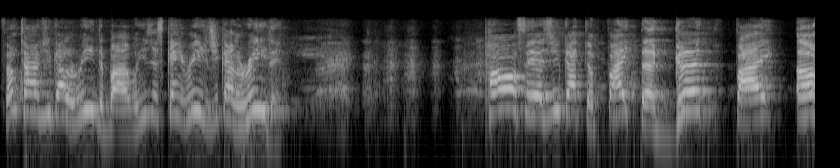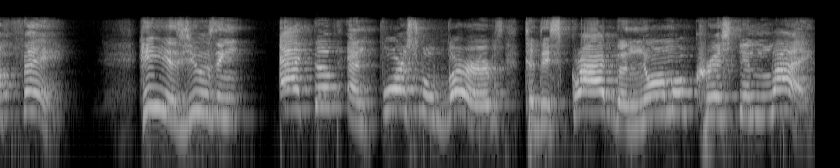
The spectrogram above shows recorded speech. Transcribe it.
Sometimes you got to read the Bible. You just can't read it, you got to read it. Paul says you got to fight the good fight of faith. He is using active and forceful verbs to describe the normal Christian life.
